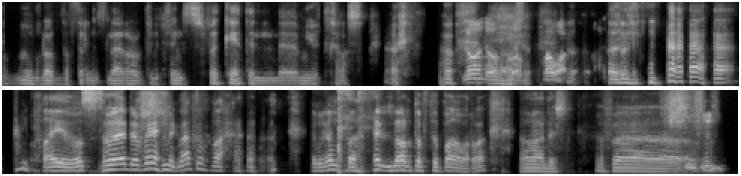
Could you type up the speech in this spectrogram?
مو Lord of Rings لا Lord of Rings فكيت ال mute خلاص لوند اوف. باور طيب بص بينك لا تفضح الغلطة اللورد اوف ذا باور معلش ف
